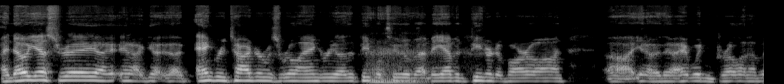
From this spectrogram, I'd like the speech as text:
I know yesterday, I, you know, I got uh, Angry Tiger was real angry. Other people too about me having Peter Navarro on. Uh, you know, I wouldn't grill him.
